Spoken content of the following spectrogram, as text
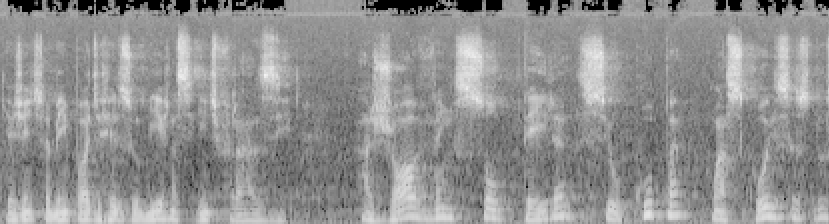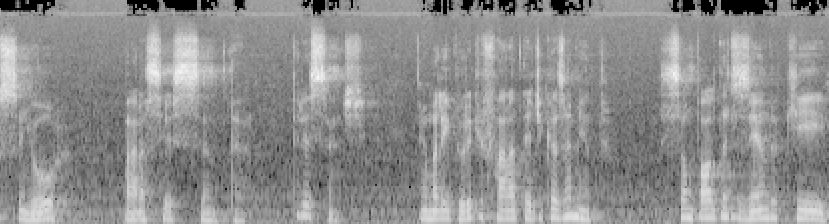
que a gente também pode resumir na seguinte frase: a jovem solteira se ocupa com as coisas do Senhor para ser santa. Interessante. É uma leitura que fala até de casamento. São Paulo está dizendo que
